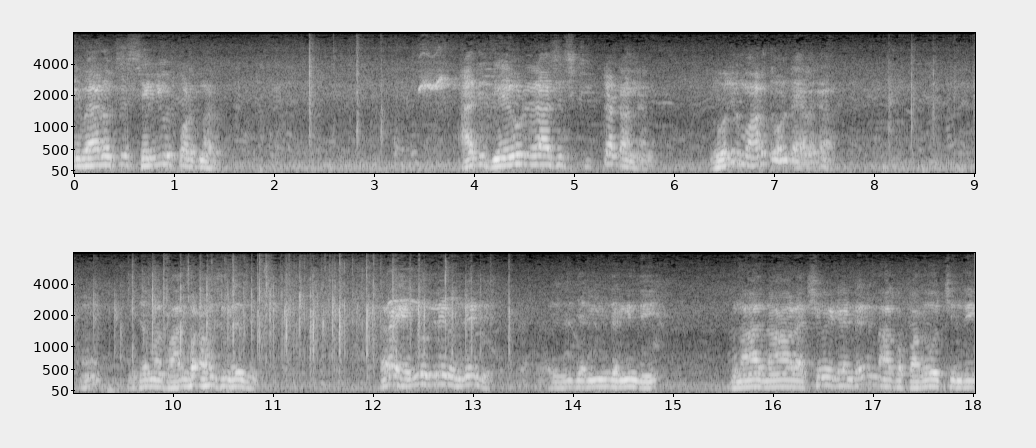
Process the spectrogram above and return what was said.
ఈవేళ వచ్చి సెల్యూట్ కొడుతున్నారు. అది దేవుడు రాసిన స్క్రిప్ట్ అంటాను నేను. రోజులు మారుతూ ఉంటాయి అలాగా. ఇదే అంటే మన బాధపడవలసిన లేదు. అలా ఎన్ని ఉండేది ఇది జరిగింది జరిగింది. నా నా లక్ష్యం ఏంటంటే నాకు పదవి వచ్చింది.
